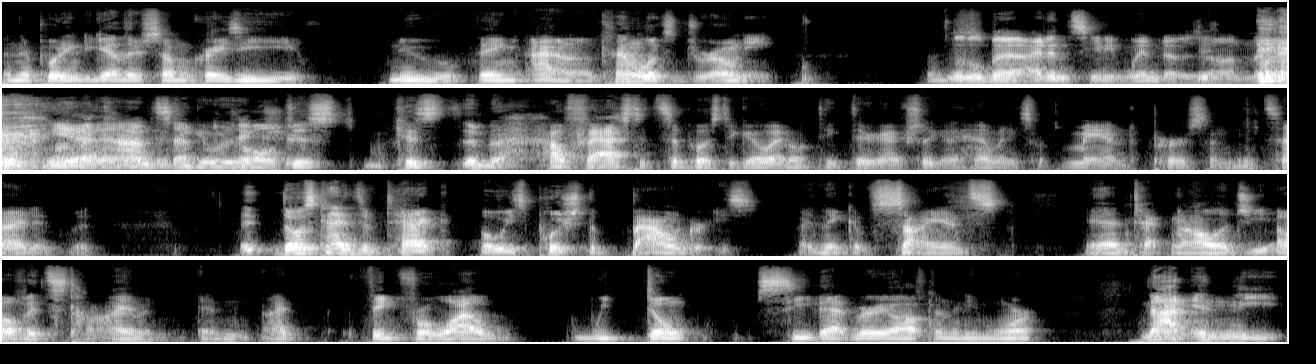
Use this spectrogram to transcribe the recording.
and they're putting together some crazy new thing. I don't know. It kind of looks drony. A little bit. I didn't see any windows on the, on the I concept think it was all just because how fast it's supposed to go. I don't think they're actually going to have any sort of manned person inside it. But it, those kinds of tech always push the boundaries. I think of science and technology of its time, and and I think for a while we don't see that very often anymore. Not in the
